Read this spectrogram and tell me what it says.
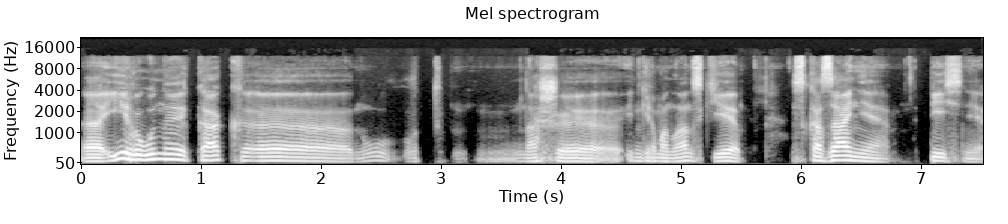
э, и руны как э, ну, вот наши ингерманландские сказания, песни,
